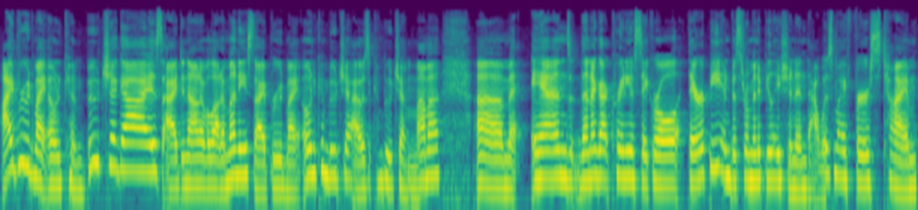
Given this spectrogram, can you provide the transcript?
I brewed my own kombucha, guys. I did not have a lot of money, so I brewed my own kombucha. I was a kombucha mama. Um, and then I got craniosacral therapy and visceral manipulation, and that was my first time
